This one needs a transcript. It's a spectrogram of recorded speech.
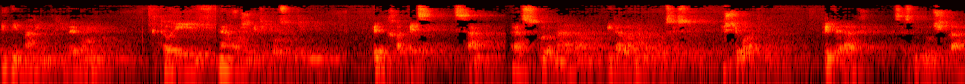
jedným malým príbehom, ktorý nám môže byť posúdením. Jeden chlapec sa raz skoro ráno vydala na novú cestu. Ešte bola tma. Pri dverách sa s ním učila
